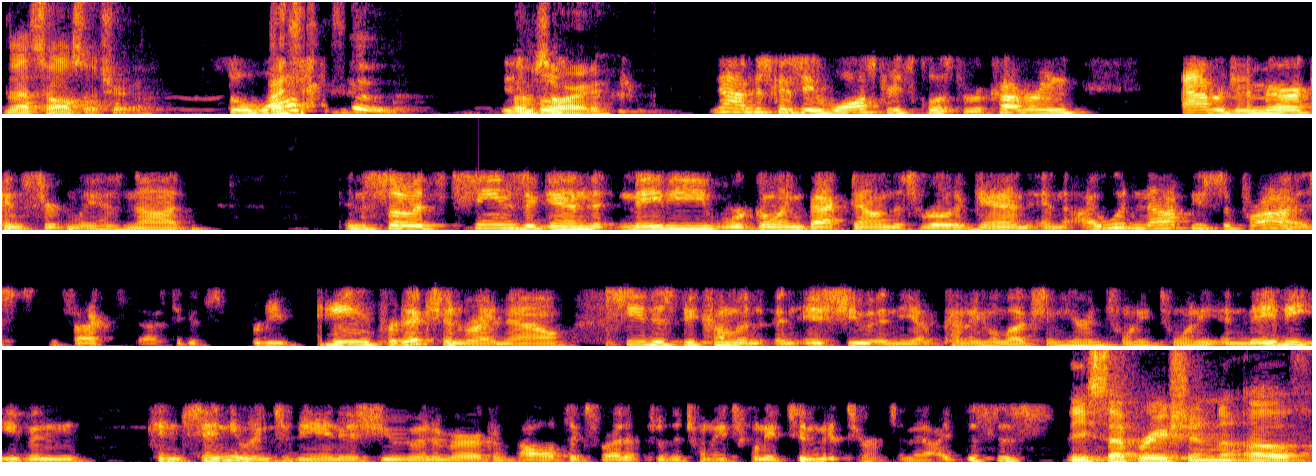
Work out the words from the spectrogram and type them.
That's also true. So Wall I think Street that, is I'm close to sorry. No, I'm just going to say Wall Street's close to recovering. Average American certainly has not. And so it seems again that maybe we're going back down this road again. And I would not be surprised. In fact, I think it's pretty game prediction right now. See this become an, an issue in the upcoming election here in 2020, and maybe even continuing to be an issue in American politics right up to the 2022 midterms. I mean, I, this is The separation of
